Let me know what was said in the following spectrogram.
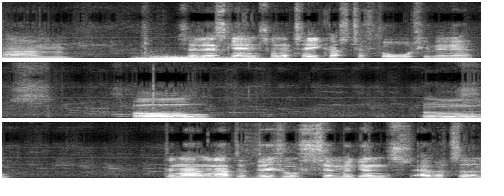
um, so this game's going to take us to 40 minutes. Oh. Ooh. Then I'm going to have the visual sim against Everton.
